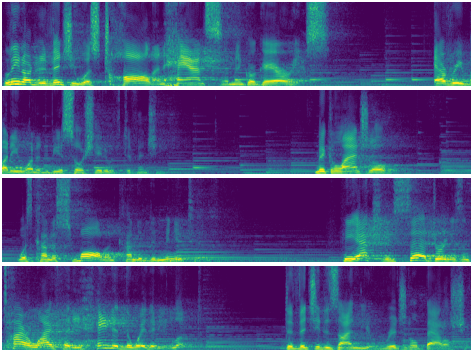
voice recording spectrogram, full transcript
Leonardo da Vinci was tall and handsome and gregarious. Everybody wanted to be associated with da Vinci. Michelangelo was kind of small and kind of diminutive. He actually said during his entire life that he hated the way that he looked. Da Vinci designed the original battleship.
